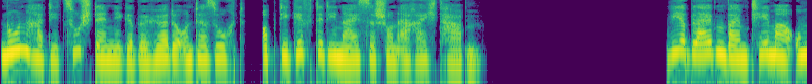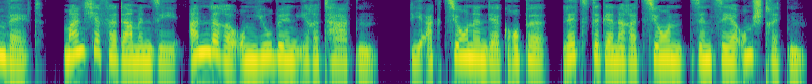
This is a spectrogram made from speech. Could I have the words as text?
Nun hat die zuständige Behörde untersucht, ob die Gifte die Neiße schon erreicht haben. Wir bleiben beim Thema Umwelt. Manche verdammen sie, andere umjubeln ihre Taten. Die Aktionen der Gruppe Letzte Generation sind sehr umstritten.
